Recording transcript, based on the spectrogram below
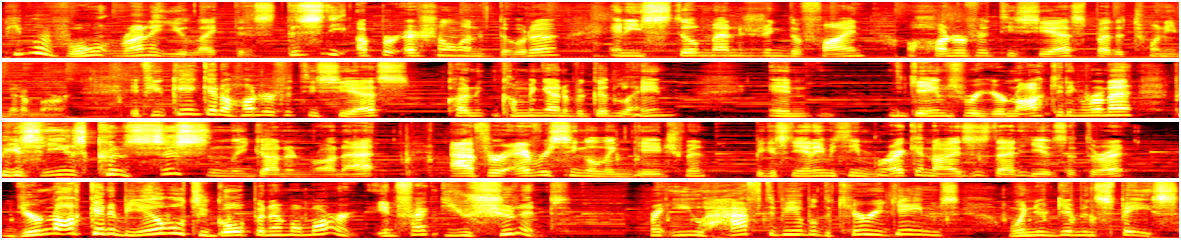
People won't run at you like this. This is the upper echelon of Dota, and he's still managing to find 150 CS by the 20 minute mark. If you can't get 150 CS coming out of a good lane in games where you're not getting run at, because he is consistently gotten run at after every single engagement, because the enemy team recognizes that he is a threat, you're not going to be able to go up an MMR. In fact, you shouldn't. Right? You have to be able to carry games when you're given space.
